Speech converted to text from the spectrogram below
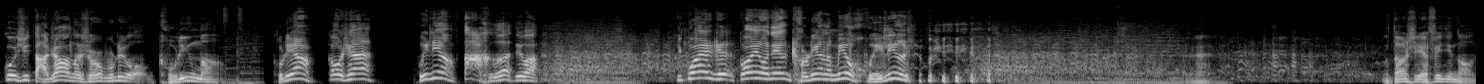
过去打仗的时候，不是有口令吗？口令：高山回令，大河，对吧？你光是光有那个口令了，没有回令，是不是？我当时也费尽脑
